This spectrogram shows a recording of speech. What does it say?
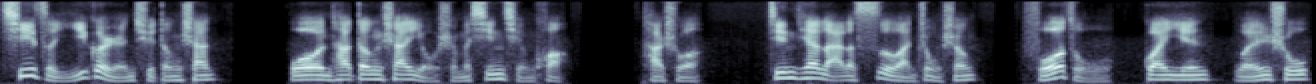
妻子一个人去登山。我问他登山有什么新情况，他说今天来了四万众生，佛祖、观音、文殊、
